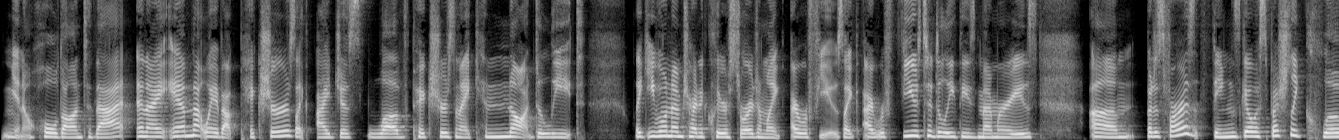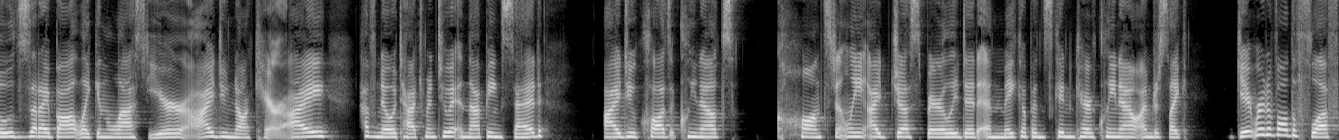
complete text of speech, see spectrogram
you know, hold on to that. And I am that way about pictures. Like I just love pictures and I cannot delete. Like even when I'm trying to clear storage, I'm like, I refuse. Like I refuse to delete these memories. Um, but as far as things go, especially clothes that I bought like in the last year, I do not care. I have no attachment to it. And that being said, I do closet cleanouts constantly. I just barely did a makeup and skincare clean out. I'm just like, get rid of all the fluff.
